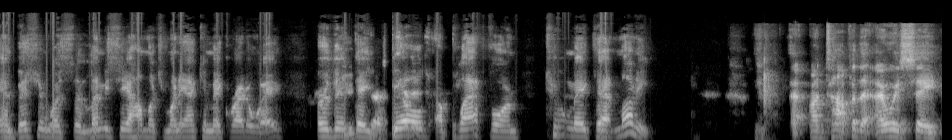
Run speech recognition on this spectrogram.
ambition was to let me see how much money I can make right away, or that they build a platform to make that money? Uh, on top of that, I always say,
